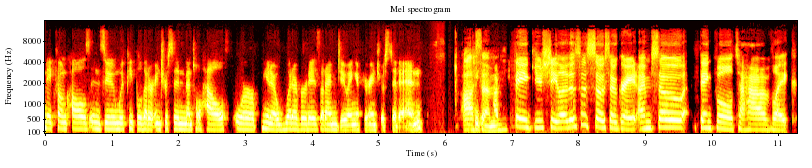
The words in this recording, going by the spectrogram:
make phone calls and zoom with people that are interested in mental health or you know whatever it is that i'm doing if you're interested in. Awesome. thank you sheila. This was so so great. I'm so thankful to have like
